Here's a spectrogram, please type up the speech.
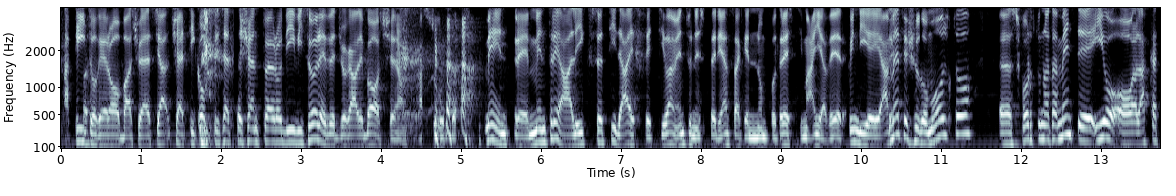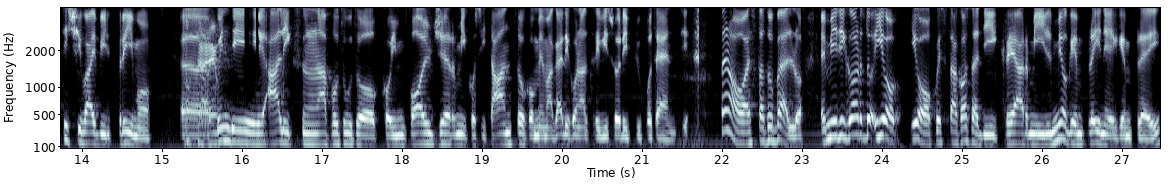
capito che roba, cioè, cioè, ti compri 700 euro di visore per giocare alle bocce, no, assurdo. mentre, mentre Alex ti dà effettivamente un'esperienza che non potresti mai avere. Quindi eh, a me è piaciuto molto. eh, sfortunatamente io ho l'HTC Vive il primo. eh, Ok. quindi Alex non ha potuto coinvolgermi così tanto come magari con altri visori più potenti però è stato bello e mi ricordo io, io ho questa cosa di crearmi il mio gameplay nel gameplay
